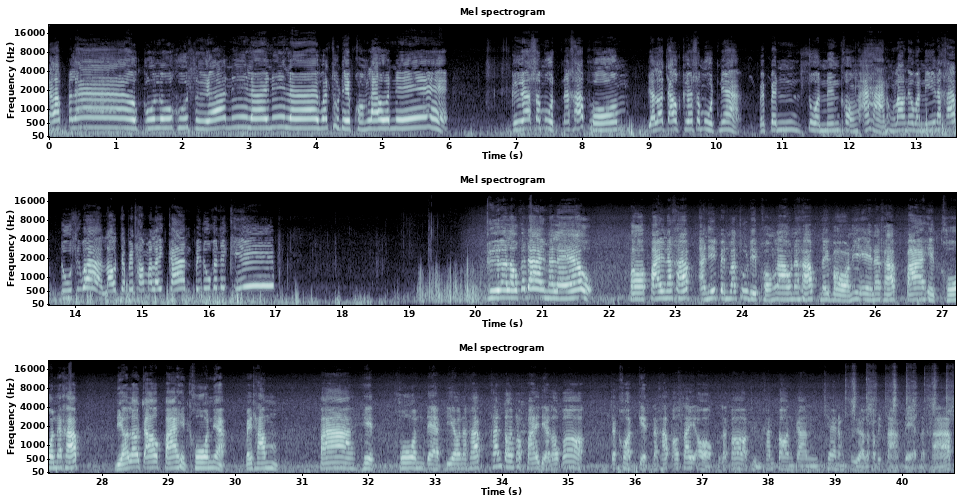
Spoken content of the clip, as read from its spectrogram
กลับมาแล้วกูรูครูเสือนี่เลยนี่เลย วัตถุดิบของเราวันนี้เกลือสมุทรนะครับผม เดี๋ยวเราจะเอาเกลือสมุทรเนี่ย ไปเป็นส่วนหนึ่งของอาหารของเราในวันนี้นะครับ ดูซิว่าเราจะไปทำอะไรกันไปดูกันในคลิป เกลือเราก็ได้มาแล้ว ต่อไปนะครับ อันนี้เป็นวัตถุดิบของเรานะครับ ในบ่อนี่เองนะครับปลาเห็ดโคนนะครับ เดี๋ยวเราจะเอาปลาเห็ดโคนเนี่ยไปทำปลาเห็ดโคนแดดเดียวนะครับ ขั้นตอนต่อไปเดี๋ยวเราก็จะขอดเก็ดนะครับ เอาไส้ออกแล้วก็ถึงขั้นตอนการแช่น้ำเกลือแล้วก็ไปตากแดดนะครับ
